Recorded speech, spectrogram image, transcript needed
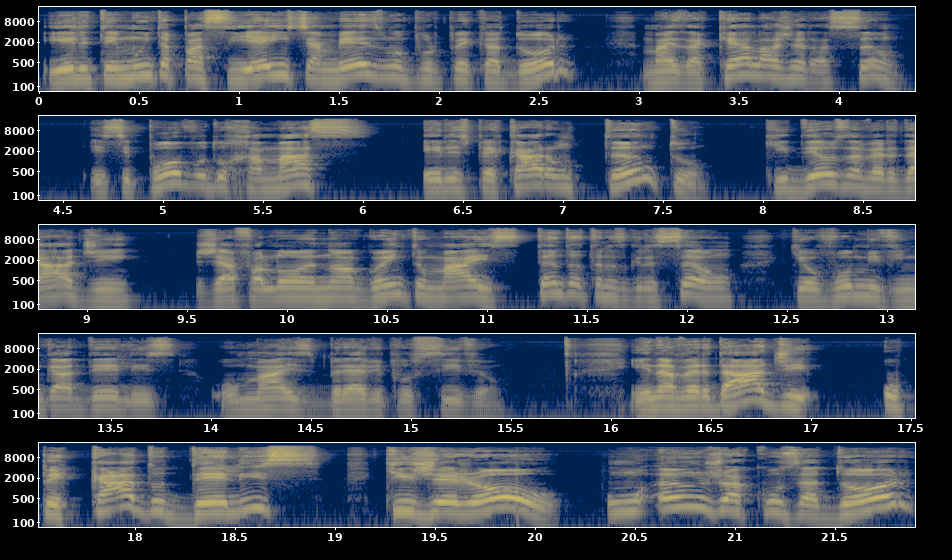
e ele tem muita paciência mesmo por pecador, mas aquela geração, esse povo do Hamas, eles pecaram tanto que Deus, na verdade, já falou: Eu não aguento mais tanta transgressão que eu vou me vingar deles o mais breve possível. E, na verdade, o pecado deles que gerou um anjo acusador,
